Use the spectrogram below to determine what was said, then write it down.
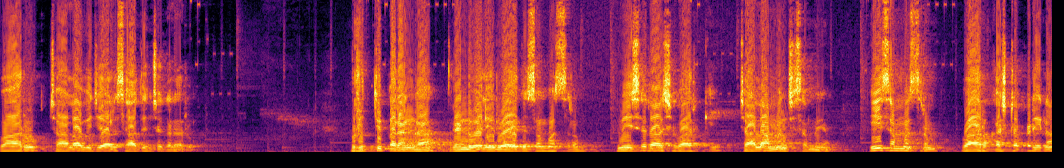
వారు చాలా విజయాలు సాధించగలరు. వృత్తిపరంగా రెండు వేల ఇరవై ఐదు సంవత్సరం మేషరాశి వారికి చాలా మంచి సమయం. ఈ సంవత్సరం వారు కష్టపడిన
